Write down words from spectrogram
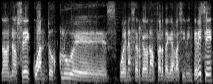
no, no sé cuántos clubes pueden acercar una oferta que a Racing le interese.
